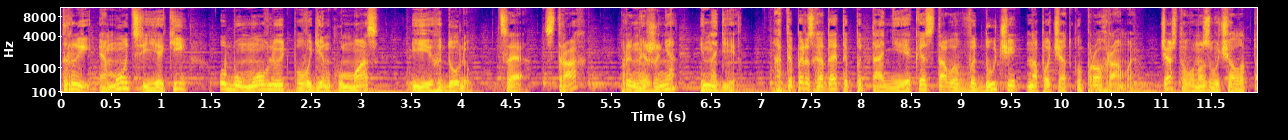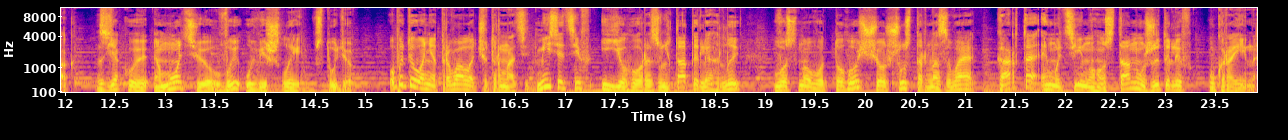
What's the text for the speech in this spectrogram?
три емоції, які обумовлюють поведінку мас і їх долю: це страх, приниження і надія. А тепер згадайте питання, яке ставив ведучий на початку програми. Часто воно звучало так: з якою емоцією ви увійшли в студію? Опитування тривало 14 місяців, і його результати лягли в основу того, що Шустер називає карта емоційного стану жителів України.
